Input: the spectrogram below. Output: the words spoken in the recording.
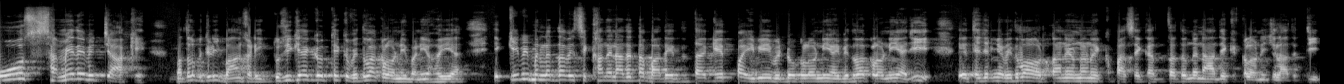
ਉਸ ਸਮੇਂ ਦੇ ਵਿੱਚ ਆ ਕੇ ਮਤਲਬ ਜਿਹੜੀ ਬਾਹ ਖੜੀ ਤੁਸੀਂ ਕਿਹਾ ਕਿ ਉੱਥੇ ਇੱਕ ਵਿਧਵਾ ਕਲੋਨੀ ਬਣੀ ਹੋਈ ਆ। ਇੱਕ ਇਹ ਵੀ ਮੈਨੂੰ ਲੱਗਦਾ ਵੀ ਸਿੱਖਾਂ ਦੇ ਨਾਂ ਤੇ ਧੱਬਾ ਦੇ ਦਿੱਤਾ ਕਿ ਭਾਈ ਵੀ ਵਿਡੋ ਕਲੋਨੀ ਆ ਵਿਧਵਾ ਕਲੋਨੀ ਆ ਜੀ। ਇੱਥੇ ਜਿਹੜੀਆਂ ਵਿਧਵਾ ਔਰਤਾਂ ਨੇ ਉਹਨਾਂ ਨੂੰ ਇੱਕ ਪਾਸੇ ਕਰ ਦਿੱਤਾ ਤੇ ਉਹਦੇ ਨਾਂ ਤੇ ਇੱਕ ਕਲੋਨੀ ਚਲਾ ਦਿੱਤੀ।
